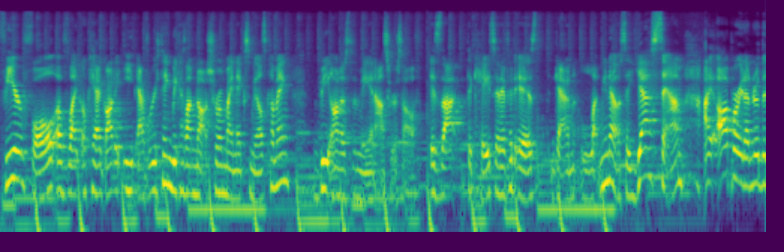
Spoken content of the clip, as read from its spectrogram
fearful of like, okay, I gotta eat everything because I'm not sure when my next meal is coming? Be honest with me and ask yourself, is that the case? And if it is, again, let me know. Say, yes, Sam, I operate under the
